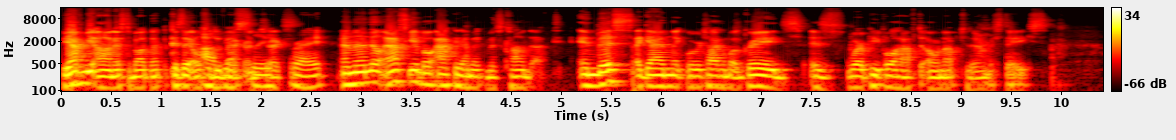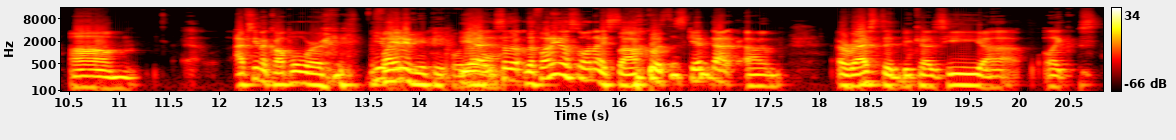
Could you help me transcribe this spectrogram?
You have to be honest about that because they also do background checks. right? And then they'll ask you about academic misconduct. And this, again, like we were talking about grades, is where people have to own up to their mistakes. Um, I've seen a couple where You interviewed people. yeah, Yeah. So the, the funniest one I saw was this kid got um, arrested because he uh, like s-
